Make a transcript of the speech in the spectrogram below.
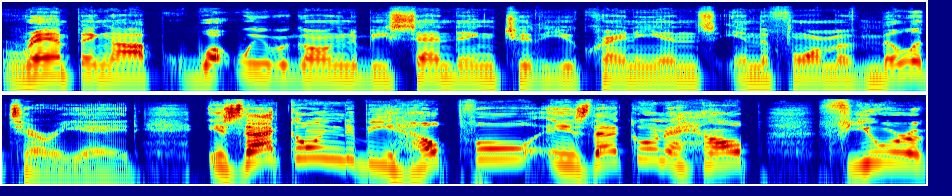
ramping up what we were going to be sending to the Ukrainians in the form of military aid. Is that going to be helpful? Is that going to help fewer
